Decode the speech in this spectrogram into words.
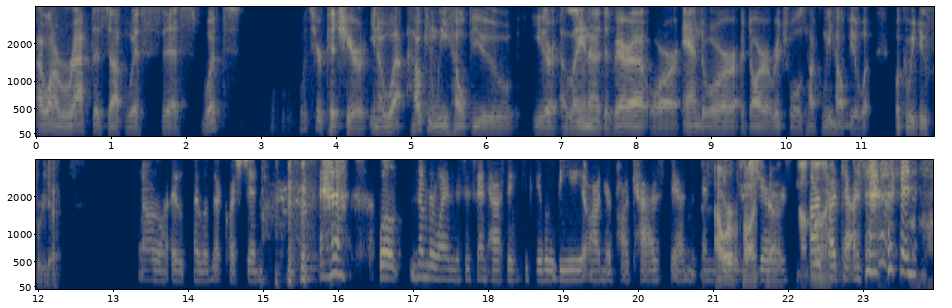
I want to wrap this up with this. What what's your pitch here? You know, what how can we help you either Elainea De Vera or and or Adara Rituals? How can we help mm-hmm. you? What what can we do for you? Oh, I, I love that question. well, number one, this is fantastic to be able to be on your podcast and, and our podcast, not our mine. podcast and, uh-huh.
